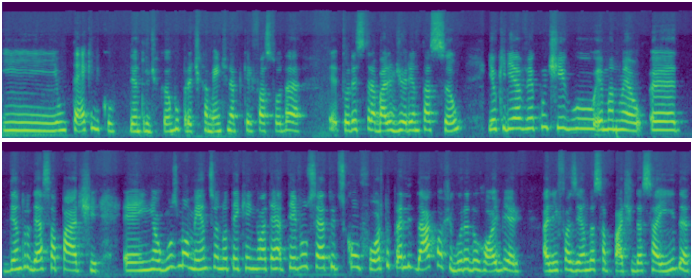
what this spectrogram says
e um técnico dentro de campo, praticamente, né? Porque ele faz toda, eh, todo esse trabalho de orientação. E eu queria ver contigo, Emanuel, é, dentro dessa parte, é, em alguns momentos eu notei que a Inglaterra teve um certo desconforto para lidar com a figura do Royberg ali fazendo essa parte da saída,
